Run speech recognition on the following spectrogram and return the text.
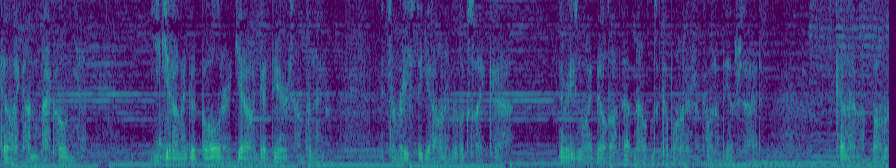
Kind of like hunting back home. You, you get on a good bull or get on a good deer or something, and it's a race to get on him. It looks like uh, the reason why I bailed off that mountain's a couple hunters are coming up the other side. It's kind of a bummer,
